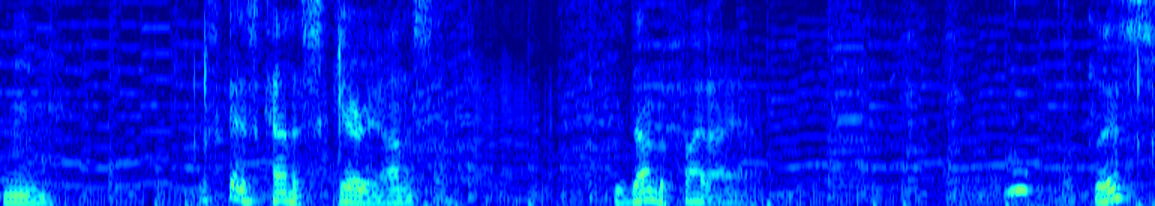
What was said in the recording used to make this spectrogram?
Hmm. This guy's kind of scary, honestly. He's down to fight, I am. What's this?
